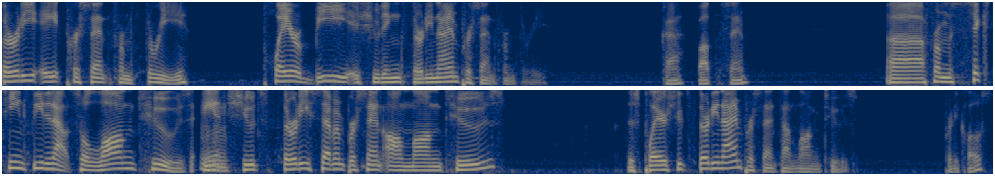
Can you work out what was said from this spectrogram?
38% from three. Player B is shooting 39% from three. Okay, about the same. Uh, from 16 feet and out, so long 2s Ant shoots 37% on long twos. This player shoots 39% on long twos. Pretty close.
